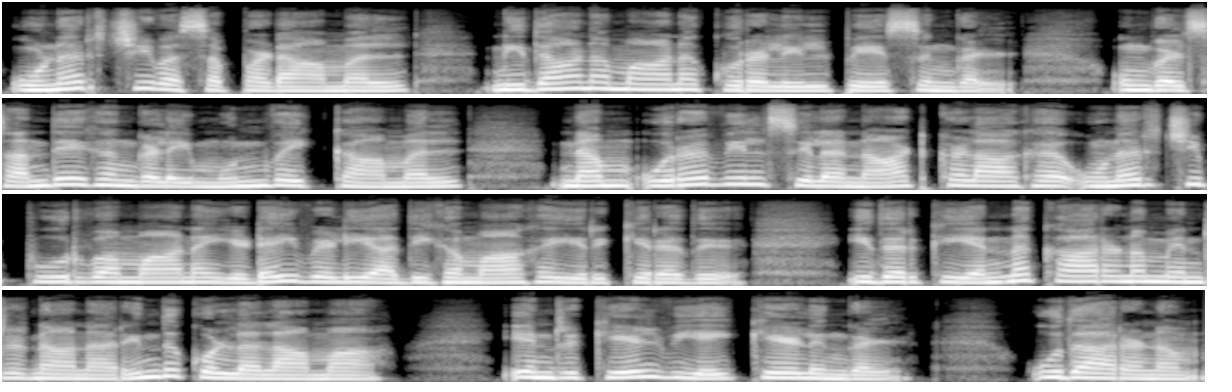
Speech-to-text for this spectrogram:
உணர்ச்சி வசப்படாமல் நிதானமான குரலில் பேசுங்கள். உங்கள் சந்தேகங்களை முன்வைக்காமல் நம் உறவில் சில நாட்களாக உணர்ச்சி பூர்வமான இடைவெளி அதிகமாக இருக்கிறது. இதற்கு என்ன காரணம் என்று நான் அறிந்து கொள்ளலாமா? என்று கேள்வியை கேளுங்கள். உதாரணம்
